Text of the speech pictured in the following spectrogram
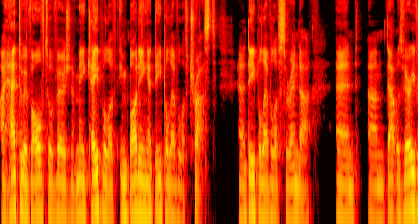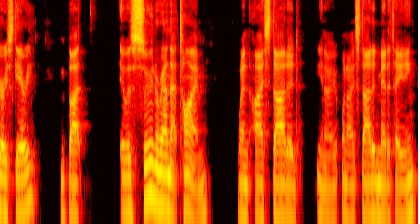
I had to evolve to a version of me capable of embodying a deeper level of trust and a deeper level of surrender. And um, that was very, very scary. But it was soon around that time when I started, you know, when I started meditating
